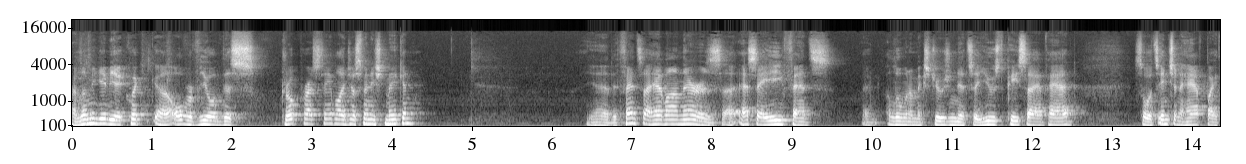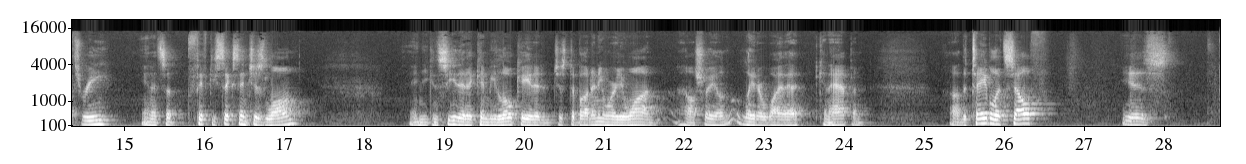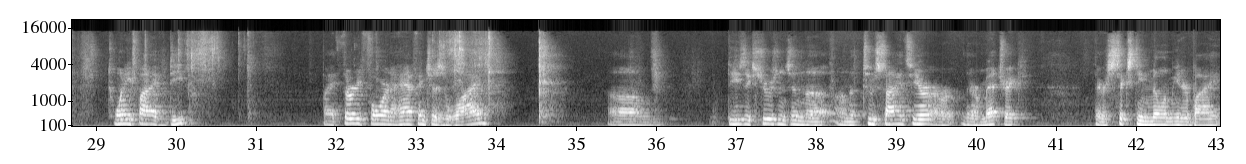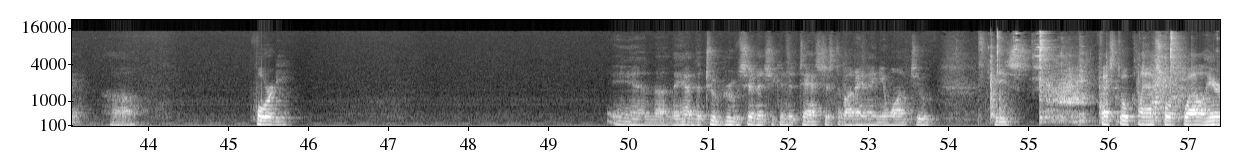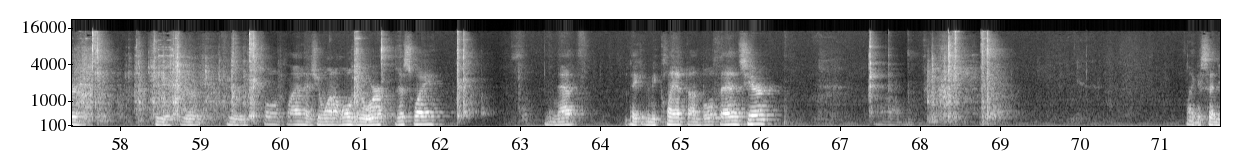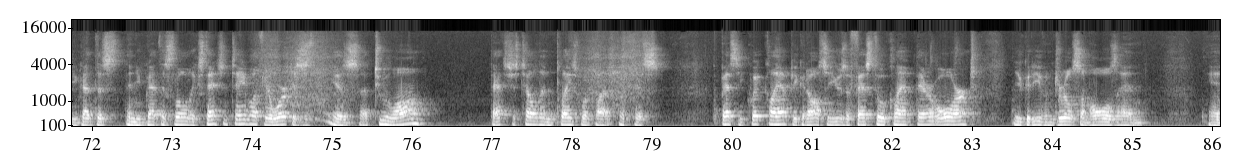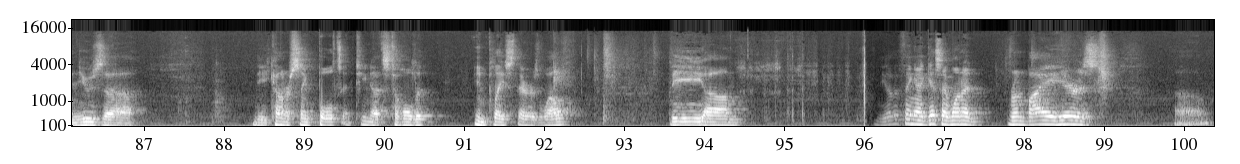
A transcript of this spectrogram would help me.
Right, let me give you a quick uh, overview of this drill press table I just finished making. Yeah, the fence I have on there is SAE fence, aluminum extrusion. It's a used piece I have had. So it's inch and a half by three, and it's a 56 inches long. And you can see that it can be located just about anywhere you want. I'll show you later why that can happen. Uh, the table itself is 25 deep by 34 and a half inches wide. Um, these extrusions in the on the two sides here are they're metric. They're 16 millimeter by uh, 40. And uh, they have the two grooves here that you can attach just about anything you want to. These Festool clamps work well here. See if you're, you're so inclined that you want to hold your work this way. And that, they can be clamped on both ends here. Um, Like I said, you got this, then you've got this little extension table. If your work is, is uh, too long, that's just held in place with, uh, with this Bessey quick clamp. You could also use a Festool clamp there, or you could even drill some holes in and use uh, the countersink bolts and T-nuts to hold it in place there as well. The um, the other thing I guess I want to run by here is um,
